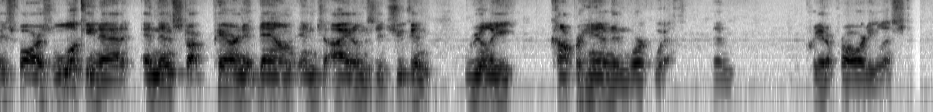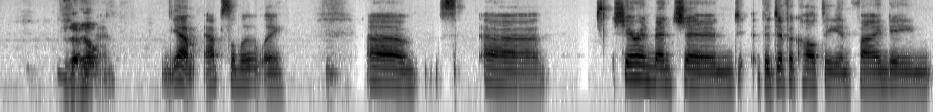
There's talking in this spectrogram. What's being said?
as far as looking at it and then start paring it down into items that you can really comprehend and work with and create a priority list. Does that help? Yeah, absolutely. Um, uh, Sharon mentioned the difficulty in finding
